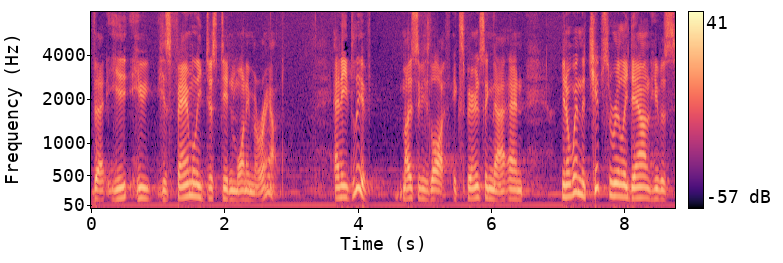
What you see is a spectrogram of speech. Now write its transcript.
that he, he, his family just didn't want him around. And he'd lived most of his life experiencing that. And, you know, when the chips were really down, he was,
